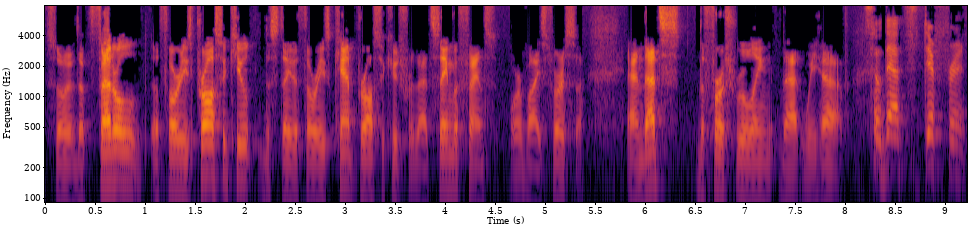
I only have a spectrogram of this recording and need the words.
So if the federal authorities prosecute, the state authorities can't prosecute for that same offense or vice versa. And that's the first ruling that we have. So that's different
